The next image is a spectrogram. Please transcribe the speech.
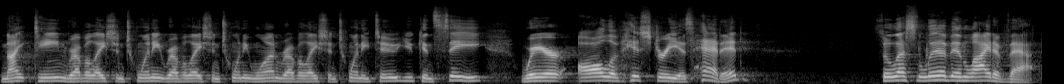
19, Revelation 20, Revelation 21, Revelation 22. You can see where all of history is headed. So let's live in light of that.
